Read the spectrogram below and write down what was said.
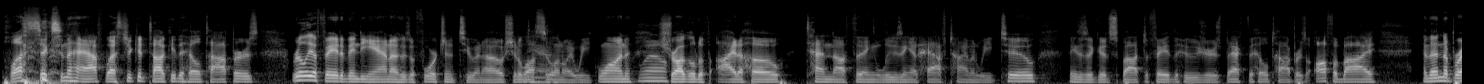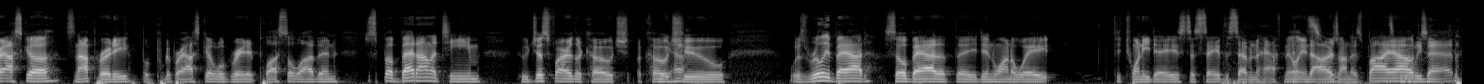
Plus six and a half. Western Kentucky, the Hilltoppers. Really a fade of Indiana, who's a fortunate two and oh, zero. Should have lost to Yeah. Illinois week one. Well- Struggled with Idaho, ten nothing, losing at halftime in week two. I think this is a good spot to fade the Hoosiers. Back the Hilltoppers off a bye, and then Nebraska. It's not pretty, but Nebraska will grade it plus eleven. Just a bet on a team who just fired their coach, a coach Yeah. who was really bad, so bad that they didn't want to wait 20 days to save the seven and a half million dollars on his buyout. really bad.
